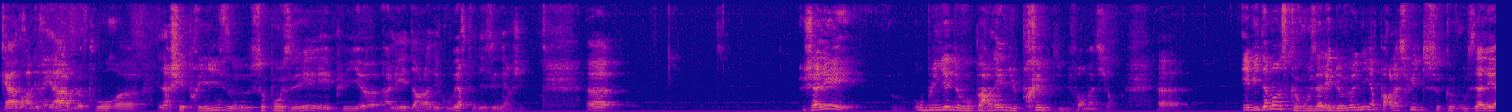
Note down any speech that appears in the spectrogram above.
cadre agréable pour lâcher prise, se poser et puis aller dans la découverte des énergies. J'allais oublier de vous parler du prix d'une formation. Euh, évidemment, ce que vous allez devenir par la suite, ce que vous allez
